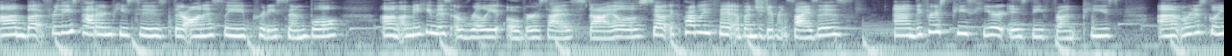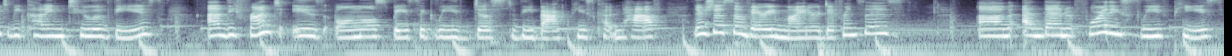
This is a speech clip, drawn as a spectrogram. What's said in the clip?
Um, but for these pattern pieces, they're honestly pretty simple. Um, I'm making this a really oversized style, so it could probably fit a bunch of different sizes. And the first piece here is the front piece. Um, we're just going to be cutting two of these. And the front is almost basically just the back piece cut in half. There's just some very minor differences. Um, and then for the sleeve piece,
